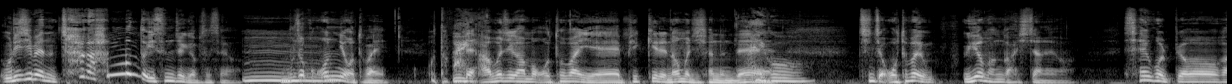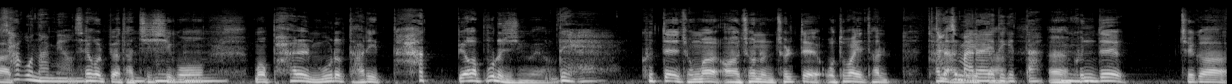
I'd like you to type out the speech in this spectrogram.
우리 집에는 차가 한 번도 있은 적이 없었어요. 무조건 온리 오토바이. 음. 오토바이. 근데 아버지가 한번 오토바이에 빗길에 넘어지셨는데 아이고. 진짜 오토바이 위험한 거 아시잖아요. 쇄골뼈가 사고 나면. 쇄골뼈 다치시고 뭐팔 무릎 다리 다 뼈가 부러지신 거예요. 네. 그때 정말 아 저는 절대 오토바이 탈, 타면 타지 안 말아야 되겠다. 되겠다. 음. 예, 근데 제가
